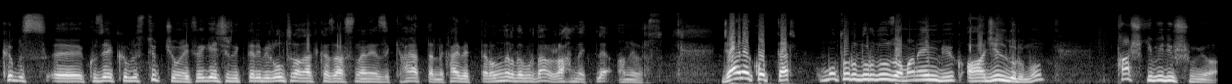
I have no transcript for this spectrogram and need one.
Kıbrıs, e, Kuzey Kıbrıs Türk Cumhuriyeti'de geçirdikleri bir ultralight kazasında ne yazık ki hayatlarını kaybettiler. Onları da buradan rahmetle anıyoruz. Gyrocopter motoru durduğu zaman en büyük acil durumu taş gibi düşmüyor.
